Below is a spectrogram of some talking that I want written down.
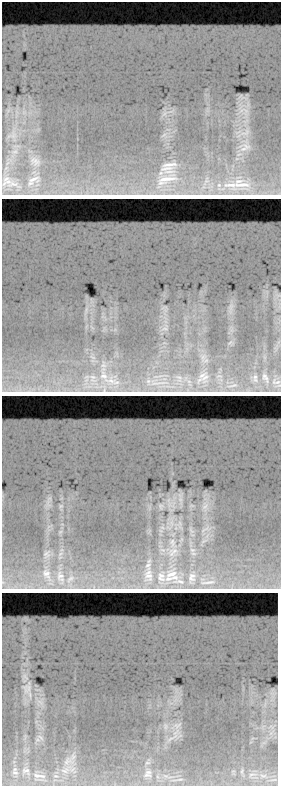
والعشاء ويعني في الأولين من المغرب والأولين من العشاء وفي ركعتي الفجر. وكذلك في ركعتي الجمعة وفي العيد ركعتي العيد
